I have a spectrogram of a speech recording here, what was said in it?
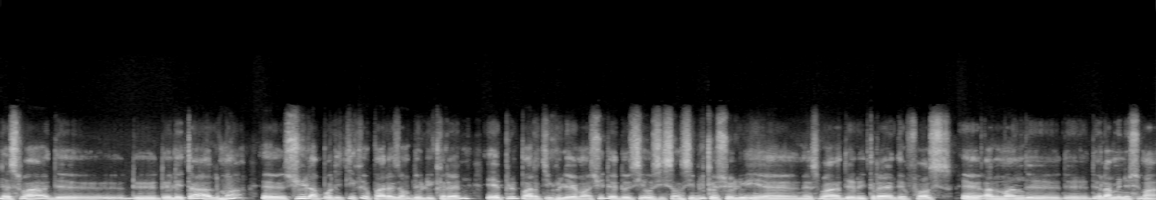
n'est-ce pas, de, de, l'État allemand euh, sur la politique, par exemple, de l'Ukraine, et plus particulièrement sur des dossiers aussi sensibles que celui, euh, n'est-ce pas, de retrait des forces allemandes de, de, de l'aménagement.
